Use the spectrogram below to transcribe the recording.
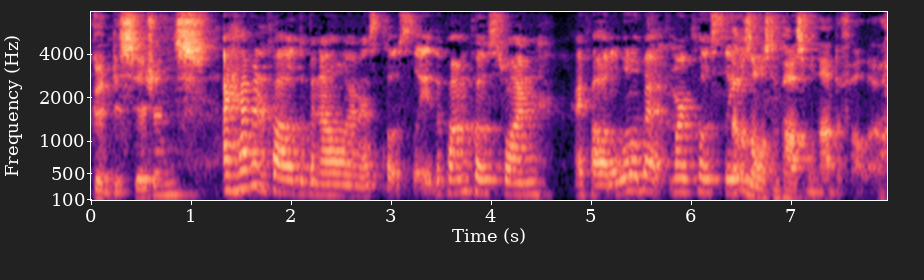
good decisions? I haven't followed the Bunnell one as closely. The Palm Coast one, I followed a little bit more closely. That was almost impossible not to follow.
